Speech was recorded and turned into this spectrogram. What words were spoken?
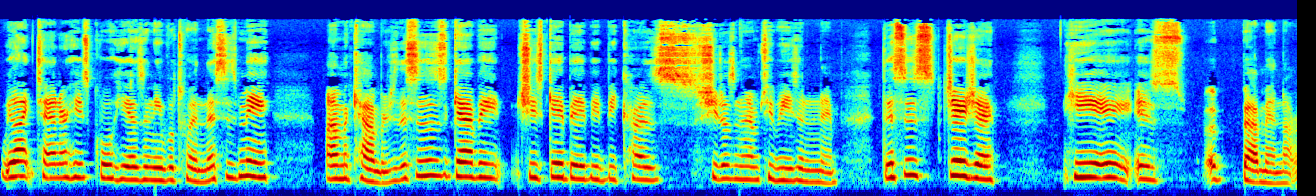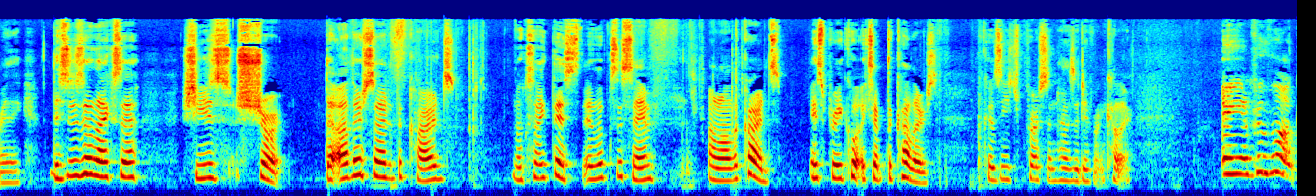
We like Tanner. He's cool. He has an evil twin. This is me. I'm a cabbage. This is Gabby. She's gay baby because she doesn't have two B's in her name. This is JJ. He is a Batman, not really. This is Alexa. She's short. The other side of the cards looks like this. It looks the same on all the cards. It's pretty cool, except the colors, because each person has a different color. And for the vlog,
